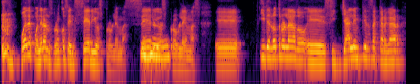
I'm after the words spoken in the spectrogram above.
puede poner a los Broncos en serios problemas, serios problemas. Eh, y del otro lado, eh, si ya le empiezas a cargar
